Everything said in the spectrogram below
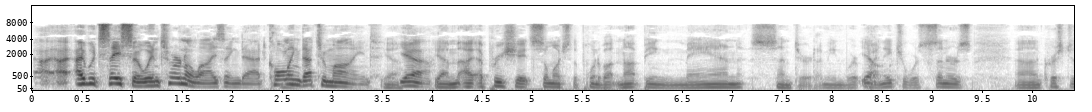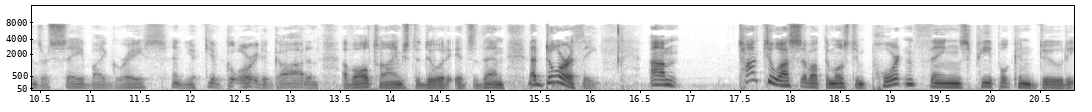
I, I would say so. Internalizing that, calling that to mind. Yeah. Yeah. Yeah. I appreciate so much the point about not being man centered. I mean, by nature, we're sinners. Uh, Christians are saved by grace, and you give glory to God, and of all times to do it, it's then. Now, Dorothy, um, talk to us about the most important things people can do to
